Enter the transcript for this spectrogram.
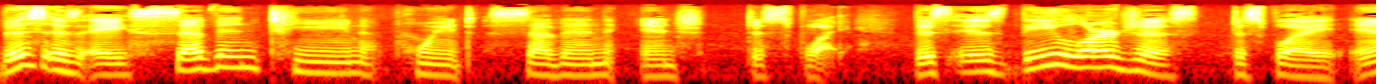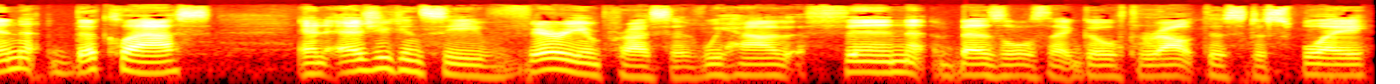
This is a 17.7 inch display. This is the largest display in the class. And as you can see, very impressive. We have thin bezels that go throughout this display.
